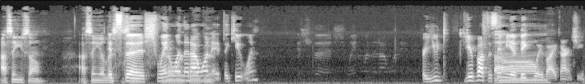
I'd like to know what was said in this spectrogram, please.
I'll send you some. I'll send you a list. It's the Schwinn one that I real good. wanted, the cute one. Are you you're about to send me a big boy Um, bike, aren't you?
